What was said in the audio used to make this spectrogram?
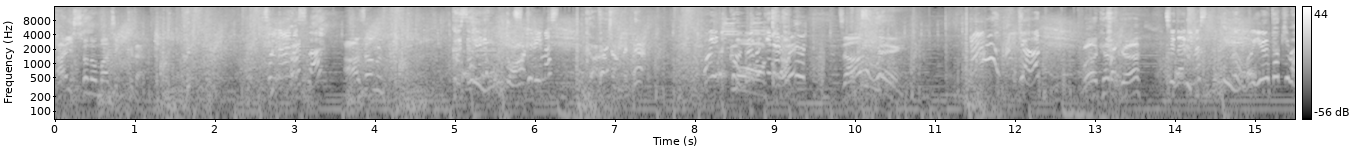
最初のマジックだ。備えますわアザム重ねる作ります。ガラちゃんめおいこの武器なら。え残念わかるか？つなぎます。こういう時は。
